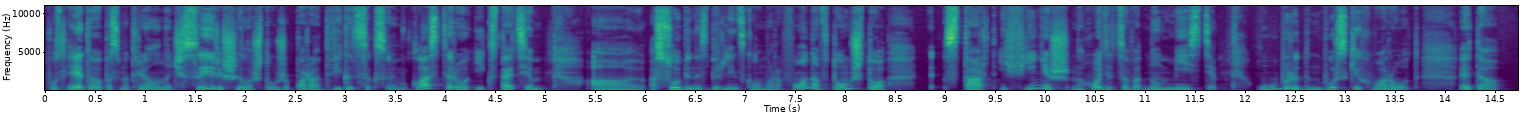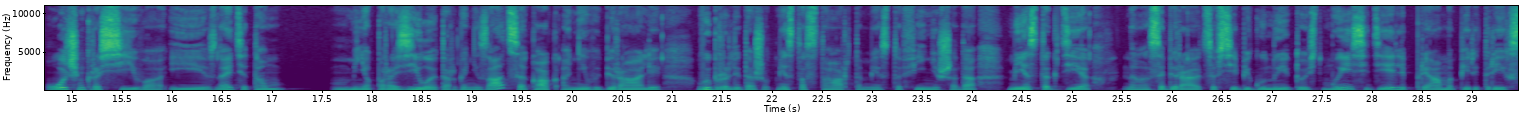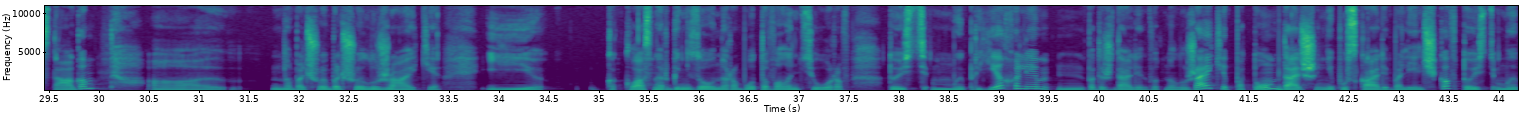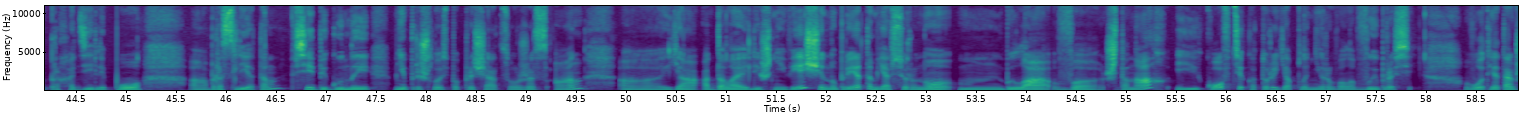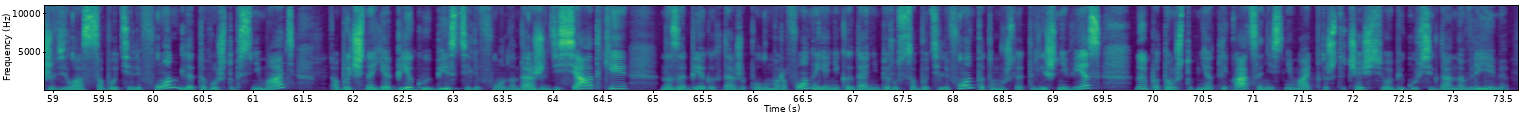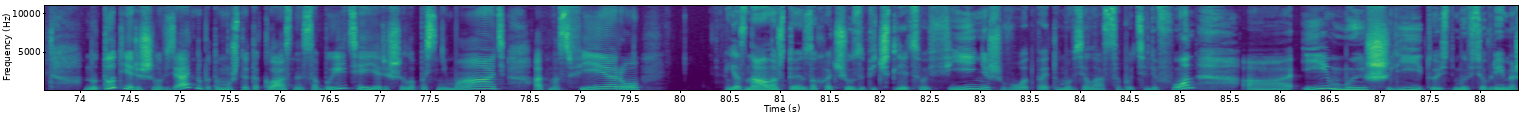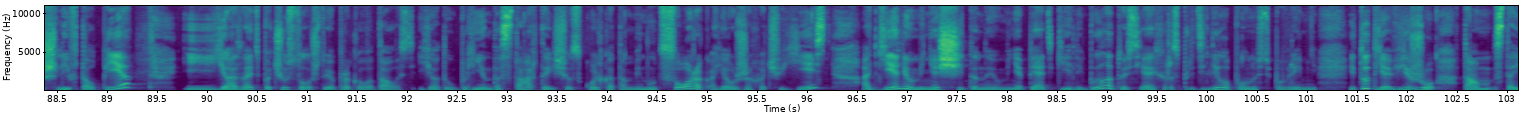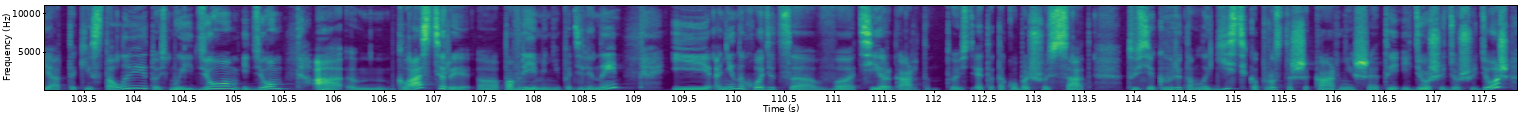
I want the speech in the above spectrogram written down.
После этого посмотрела на часы, решила, что уже пора двигаться к своему кластеру. И, кстати, а, особенность берлинского марафона в том, что старт и финиш находятся в одном месте у Броденбургских ворот. Это очень красиво, и, знаете, там меня поразила эта организация, как они выбирали, выбрали даже вот место старта, место финиша, да, место, где а, собираются все бегуны. То есть мы сидели прямо перед Рейхстагом а, на большой-большой лужайке, и как классно организована работа волонтеров. То есть мы приехали, подождали вот на лужайке, потом дальше не пускали болельщиков, то есть мы проходили по а, браслетам все бегуны. Мне пришлось попрощаться уже с Ан, а, я отдала ей лишние вещи, но при этом я все равно была в штанах и кофте, которые я планировала выбросить. Вот, я также взяла с собой телефон для того, чтобы снимать. Обычно я бегаю без телефона, даже десятки, на забегах, даже полумарафоны, я никогда не беру с собой телефон, потому что это лишний вес, ну и потом, чтобы не отвлекаться, не снимать, потому что чаще всего бегу всегда на время. Но тут я решила взять, ну потому что это классное событие, я решила поснимать атмосферу, я знала, что я захочу запечатлеть свой финиш, вот, поэтому взяла с собой телефон, а, и мы шли, то есть мы все время шли в толпе, и я, знаете, почувствовала, что я проголодалась. И я думаю, блин, до старта еще сколько там, минут 40, а я уже хочу есть, а гели у меня считанные, у меня 5 гелей было, то есть я их распределила полностью по времени. И тут я вижу, там стоят такие столы, то есть мы идем, идем, а кластеры э, по времени поделены, и они находятся в Тиргарден, то есть это такой большой сад. То есть я говорю, там логистика просто шикарнейшая. Ты идешь, идешь, идешь,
